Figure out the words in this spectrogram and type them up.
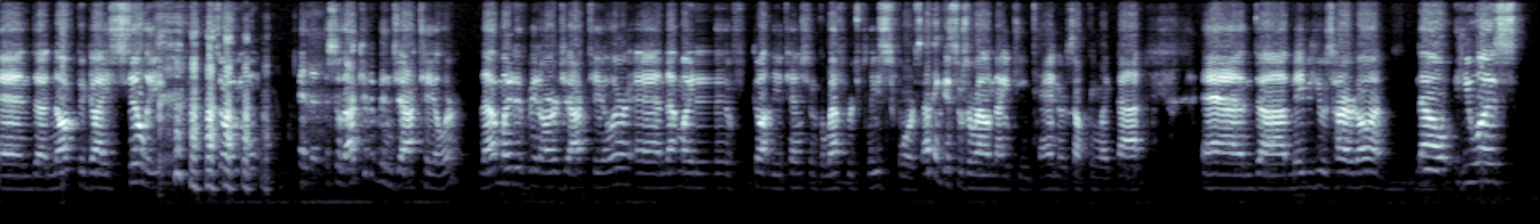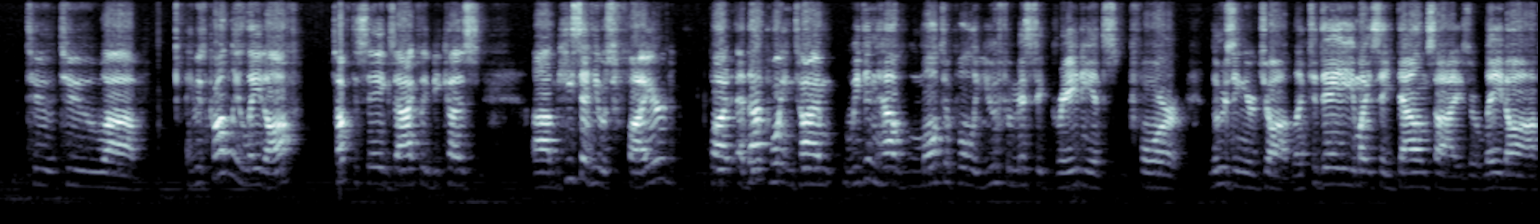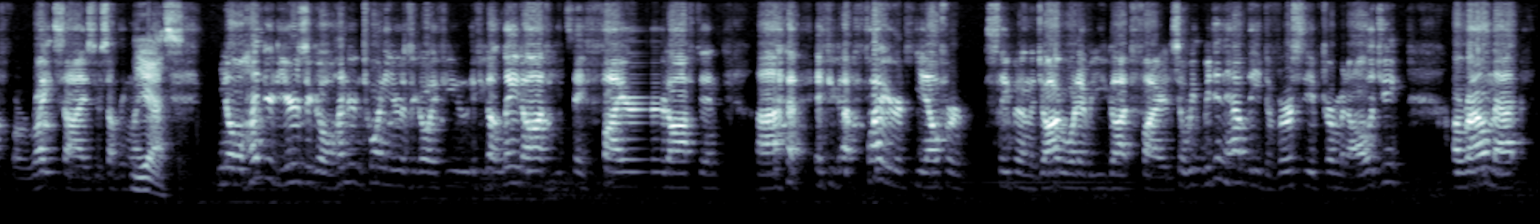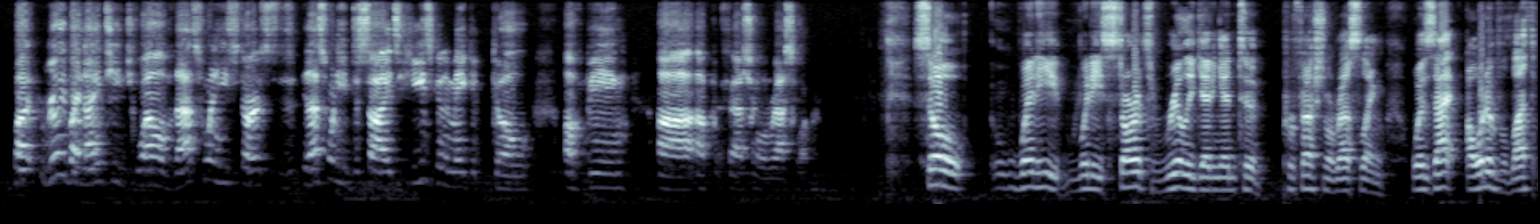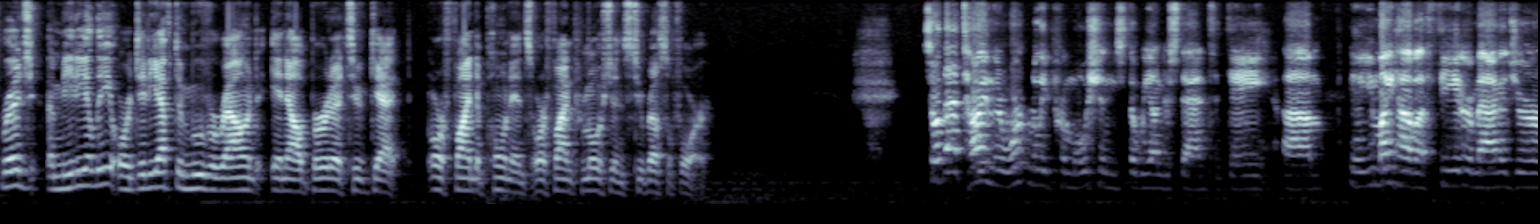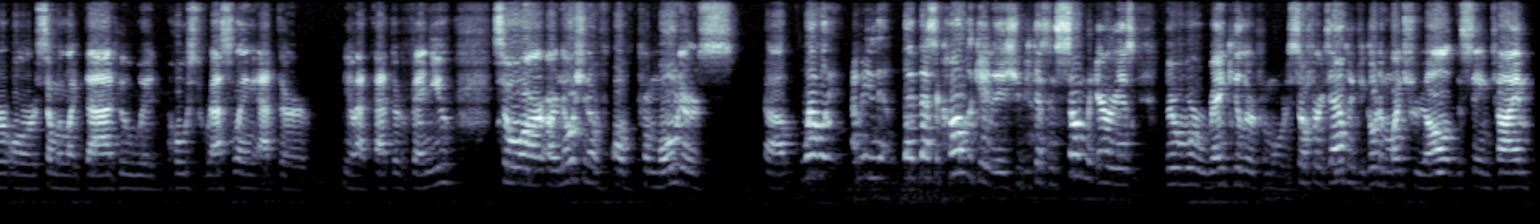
and uh, knocked the guy silly. so, and so that could have been Jack Taylor. That might have been our Jack Taylor, and that might have got the attention of the Lethbridge Police Force. I think this was around 1910 or something like that, and uh, maybe he was hired on. Now he was to to uh, he was probably laid off tough to say exactly because um, he said he was fired, but at that point in time, we didn't have multiple euphemistic gradients for losing your job. Like today, you might say downsized or laid off or right sized or something like yes. that. Yes. You know, 100 years ago, 120 years ago, if you if you got laid off, you'd say fired often. Uh, if you got fired, you know, for sleeping on the job or whatever, you got fired. So we, we didn't have the diversity of terminology around that. But really, by 1912, that's when he starts. That's when he decides he's going to make a go of being uh, a professional wrestler. So when he when he starts really getting into professional wrestling, was that out of Lethbridge immediately, or did he have to move around in Alberta to get or find opponents or find promotions to wrestle for? So at that time, there weren't really promotions that we understand today. Um, you know, you might have a theater manager or someone like that who would host wrestling at their, you know, at, at their venue. So our, our notion of, of promoters, uh, well, I mean, that, that's a complicated issue because in some areas there were regular promoters. So, for example, if you go to Montreal at the same time,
